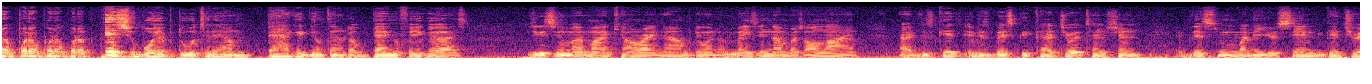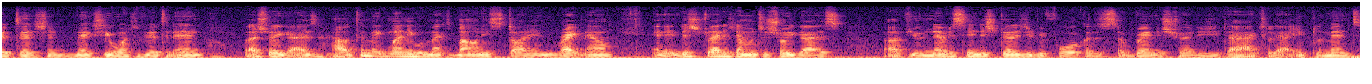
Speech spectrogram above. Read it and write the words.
up, what up, what up, what up? It's your boy Abdul. Today I'm back again with another banger for you guys. As you can see my, my account right now, I'm doing amazing numbers online. Now, if this get if this basically catch your attention, if this money you're seeing get your attention, make sure you watch the video to the end. Well, I'll show you guys how to make money with Max Bounty starting right now. And in this strategy, I'm going to show you guys uh, if you've never seen this strategy before, because it's a brand new strategy that actually I implement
